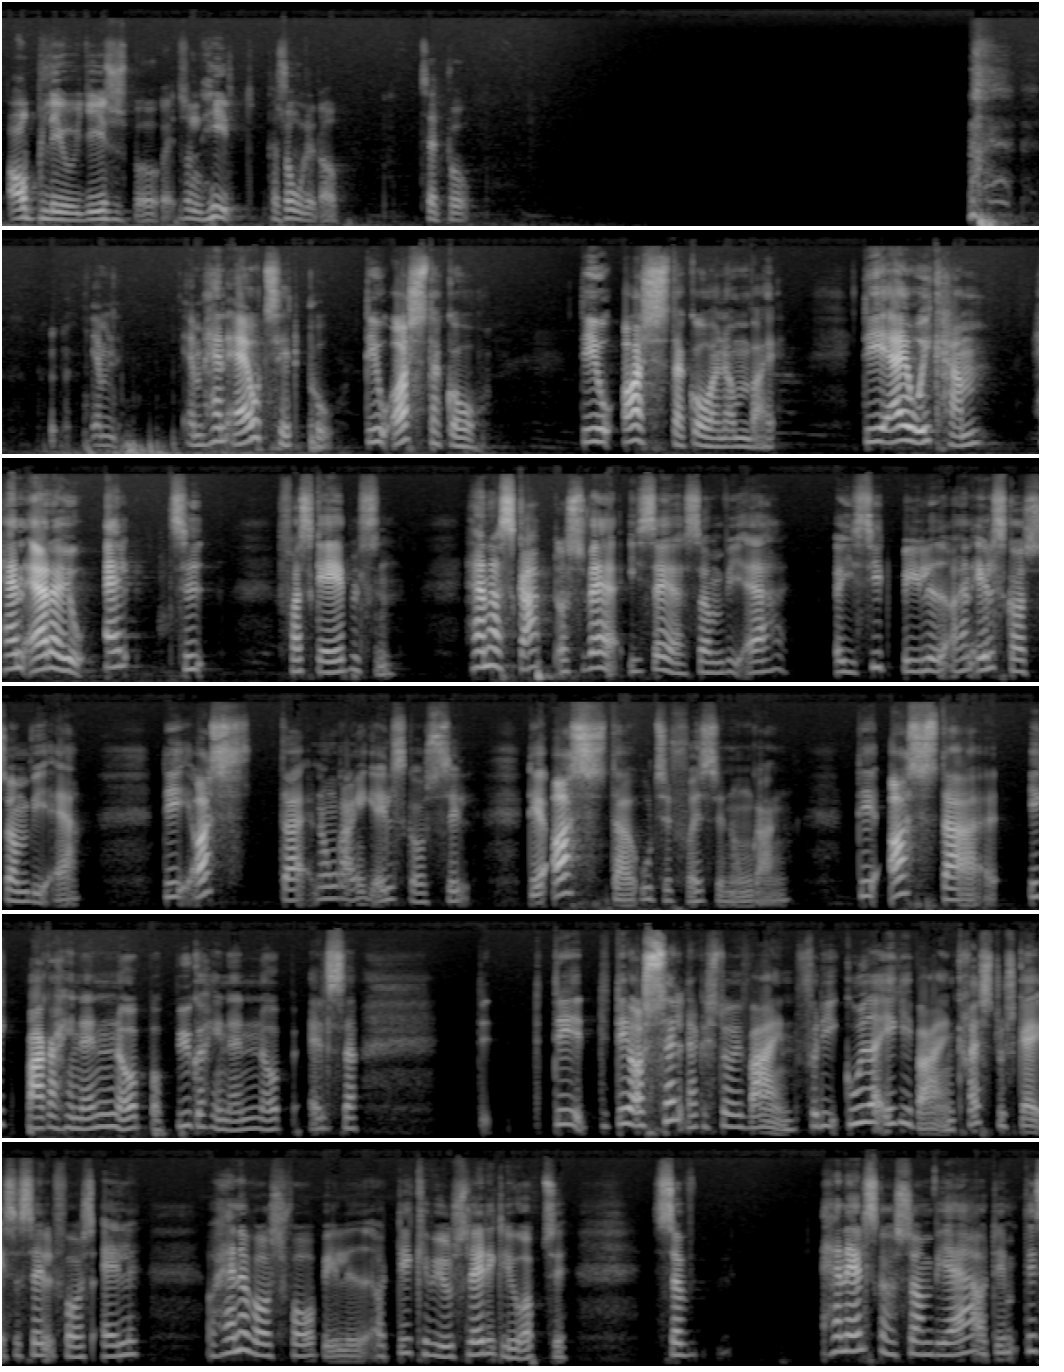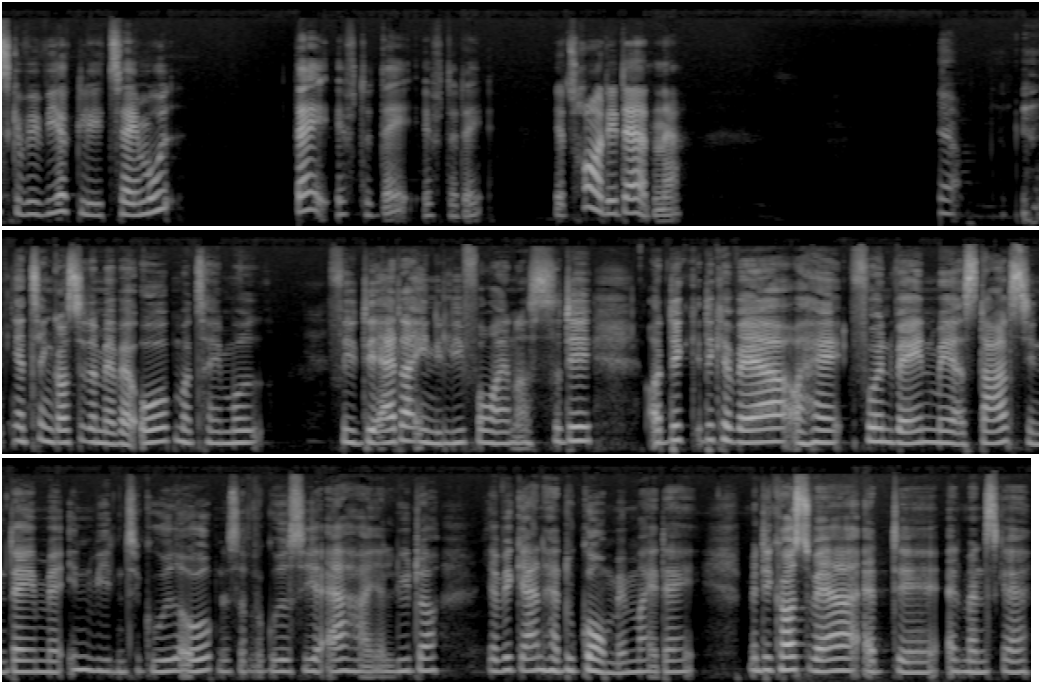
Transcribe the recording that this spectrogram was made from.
opleve Jesus på, sådan helt personligt op, tæt på? Jamen, jamen, han er jo tæt på. Det er jo os, der går. Det er jo os, der går en omvej. Det er jo ikke ham. Han er der jo altid fra skabelsen. Han har skabt os hver især, som vi er, og i sit billede, og han elsker os, som vi er. Det er os, der nogle gange ikke elsker os selv. Det er os, der er utilfredse nogle gange. Det er os, der ikke bakker hinanden op og bygger hinanden op. Altså, det, det, det er os selv, der kan stå i vejen. Fordi Gud er ikke i vejen. Kristus gav sig selv for os alle. Og han er vores forbillede, og det kan vi jo slet ikke leve op til. Så han elsker os, som vi er, og det, det skal vi virkelig tage imod. Dag efter dag efter dag. Jeg tror, det er der, den er. Ja. Jeg tænker også det der med at være åben og tage imod. Fordi det er der egentlig lige foran os. Så det, og det, det kan være at have, få en vane med at starte sin dag med at indvide den til Gud og åbne sig for Gud og sige, jeg er her, jeg lytter. Jeg vil gerne have, at du går med mig i dag. Men det kan også være, at, øh, at man skal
